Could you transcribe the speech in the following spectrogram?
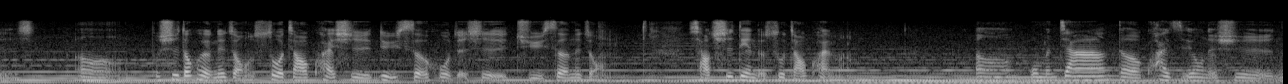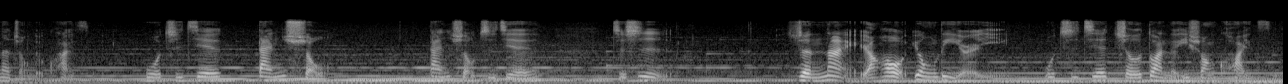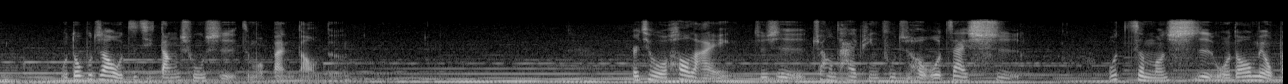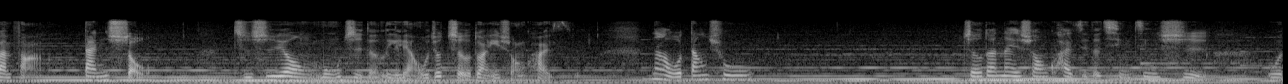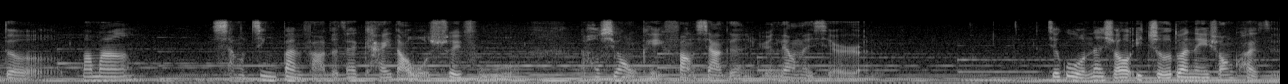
嗯，不是都会有那种塑胶筷是绿色或者是橘色那种小吃店的塑胶筷吗？嗯。我们家的筷子用的是那种的筷子，我直接单手，单手直接只是忍耐，然后用力而已，我直接折断了一双筷子，我都不知道我自己当初是怎么办到的。而且我后来就是状态平复之后，我再试，我怎么试我都没有办法单手。只是用拇指的力量，我就折断一双筷子。那我当初折断那一双筷子的情境是，我的妈妈想尽办法的在开导我、说服我，然后希望我可以放下跟原谅那些人。结果我那时候一折断那一双筷子，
